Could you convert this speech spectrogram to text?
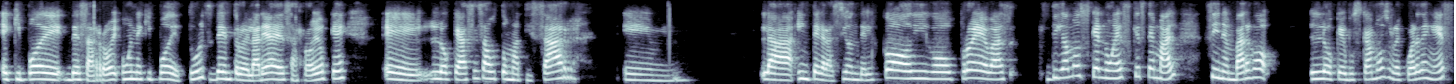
equipo de desarrollo, un equipo de tools dentro del área de desarrollo que eh, lo que hace es automatizar em, la integración del código, pruebas. Digamos que no es que esté mal, sin embargo, lo que buscamos, recuerden, es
